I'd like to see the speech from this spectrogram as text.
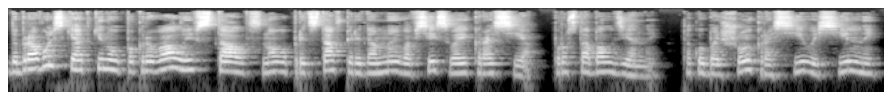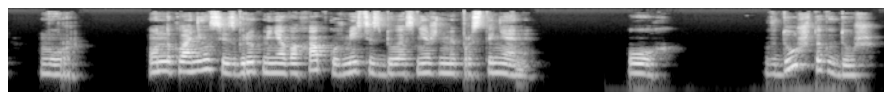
Добровольский откинул покрывало и встал, снова представ передо мной во всей своей красе. Просто обалденный. Такой большой, красивый, сильный. Мур. Он наклонился и сгреб меня в охапку вместе с белоснежными простынями. Ох. В душ так в душ.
